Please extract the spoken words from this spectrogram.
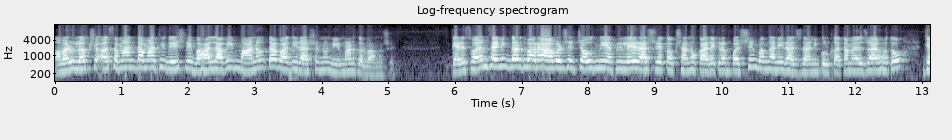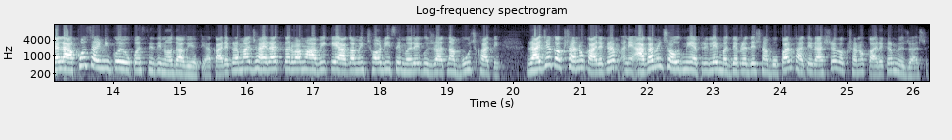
અમારું લક્ષ્ય અસમાનતામાંથી દેશને બહાર લાવી માનવતાવાદી રાષ્ટ્રનું નિર્માણ કરવાનું છે. ત્યારે સ્વયં સૈનિક દળ દ્વારા આ વર્ષે ચૌદમી એપ્રિલે રાષ્ટ્રીય કક્ષાનો કાર્યક્રમ પશ્ચિમ બંગાળની રાજધાની કોલકાતામાં યોજાયો હતો, જ્યાં લાખો સૈનિકોએ ઉપસ્થિતિ નોંધાવી હતી. આ કાર્યક્રમમાં જાહેરાત કરવામાં આવી કે આગામી છ ડિસેમ્બરે ગુજરાતના ભુજ ખાતે રાજ્ય કક્ષાનો કાર્યક્રમ અને આગામી ચૌદમી એપ્રિલે મધ્યપ્રદેશના ભોપાલ ખાતે રાષ્ટ્રીય કક્ષાનો કાર્યક્રમ યોજાશે.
